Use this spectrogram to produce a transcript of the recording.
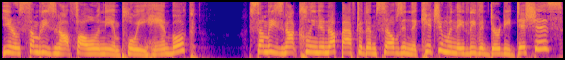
you know, somebody's not following the employee handbook. Somebody's not cleaning up after themselves in the kitchen when they leave in dirty dishes.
